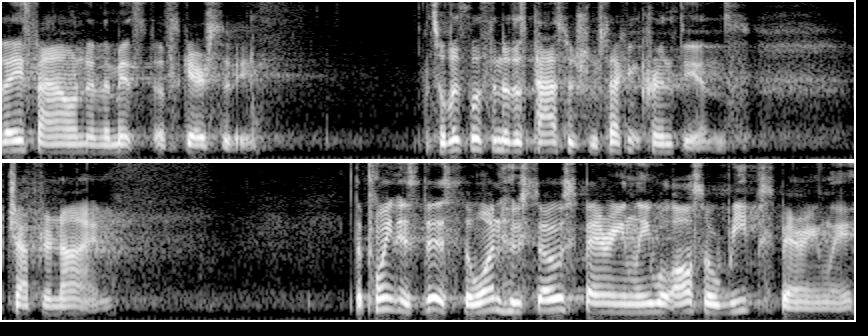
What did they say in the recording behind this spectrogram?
they found in the midst of scarcity. So let's listen to this passage from 2 Corinthians chapter 9. The point is this the one who sows sparingly will also reap sparingly,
